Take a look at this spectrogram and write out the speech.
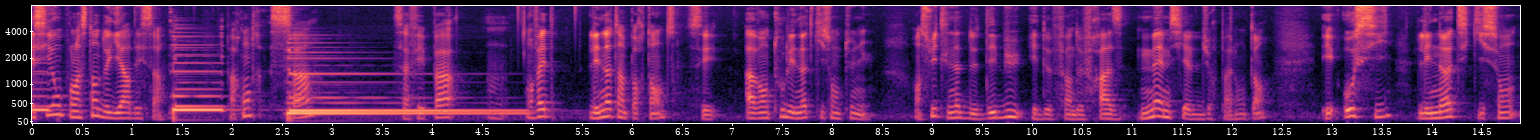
essayons pour l'instant de garder ça. Par contre, ça, ça fait pas... En fait, les notes importantes, c'est avant tout les notes qui sont tenues. Ensuite, les notes de début et de fin de phrase, même si elles ne durent pas longtemps. Et aussi les notes qui sont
